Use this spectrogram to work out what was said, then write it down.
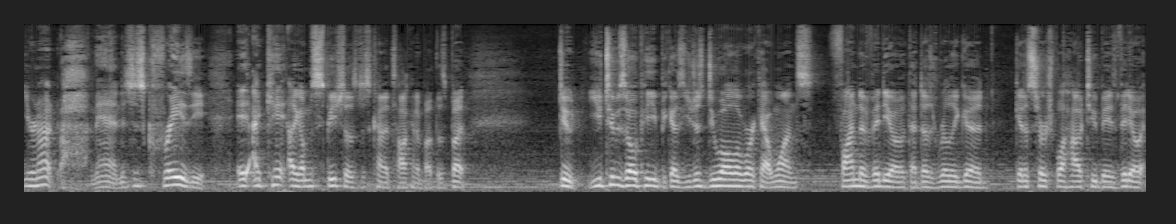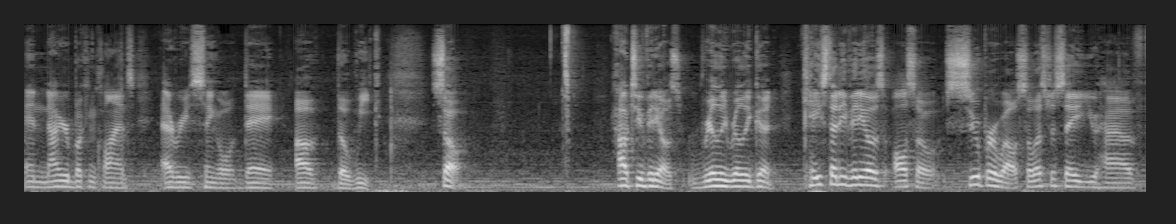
you're not oh man it's just crazy. It, i can't like i'm speechless just kind of talking about this but dude youtube is op because you just do all the work at once find a video that does really good get a searchable how-to based video and now you're booking clients every single day of the week. So how-to videos really really good. Case study videos also super well. So let's just say you have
